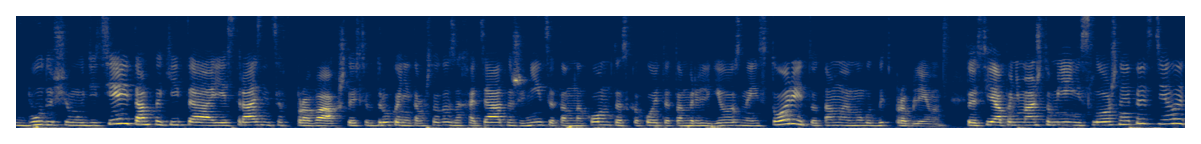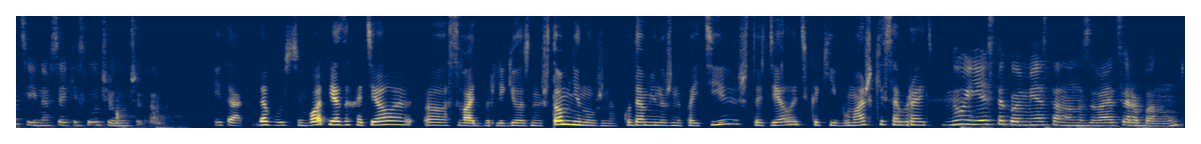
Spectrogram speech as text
в будущем у детей там какие-то есть разницы в правах, что если вдруг они там что-то захотят жениться там на ком-то с какой-то там религиозной историей, то там могут быть проблемы. То есть я понимаю, что мне несложно это сделать, и на всякий случай лучше так. Итак, допустим, вот я захотела э, свадьбу религиозную. Что мне нужно? Куда мне нужно пойти? Что сделать? Какие бумажки собрать? Ну, есть такое место, оно называется Рабанут.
